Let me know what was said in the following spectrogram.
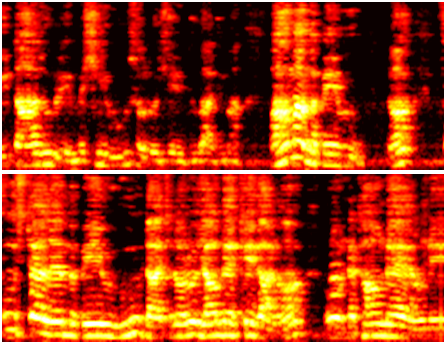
မိသားစုတွေမရှိဘူးဆိုလို့ရှိရင်သူကဒီမှာဘာမှမပေးဘူးနော် food stamp လည်းမပေးဘူးဒါကျွန်တော်တို့ရောက်တဲ့ခေတ်ကနော်ဟို2000နဲ့ဟိုနေ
